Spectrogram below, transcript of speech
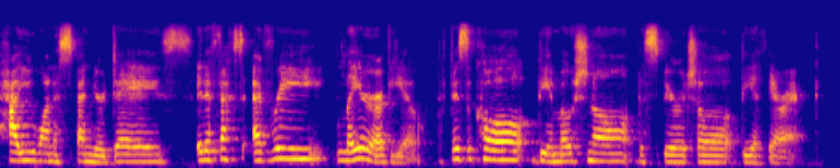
how you want to spend your days. It affects every layer of you the physical, the emotional, the spiritual, the etheric.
